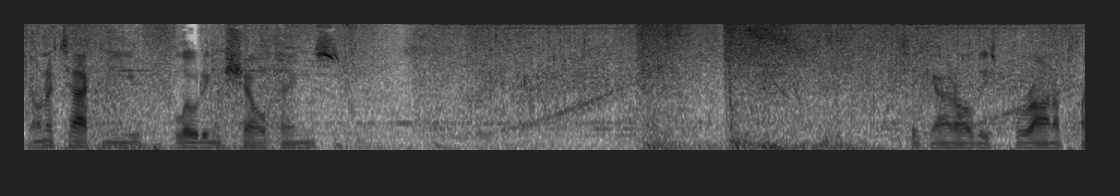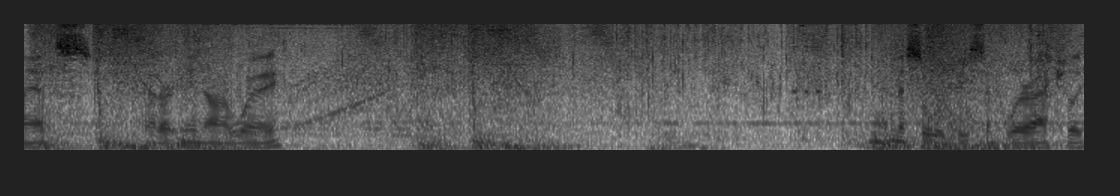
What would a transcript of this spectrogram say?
Don't attack me, you floating shell things. Out all these piranha plants that are in our way. A missile would be simpler, actually.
